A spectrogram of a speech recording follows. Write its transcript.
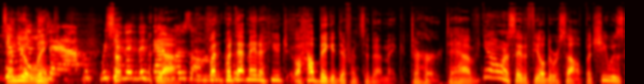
send you a link. So, the, the yeah. goes on. But but that made a huge. Well, how big a difference did that make to her to have? You know, I want to say the field to herself, but she was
